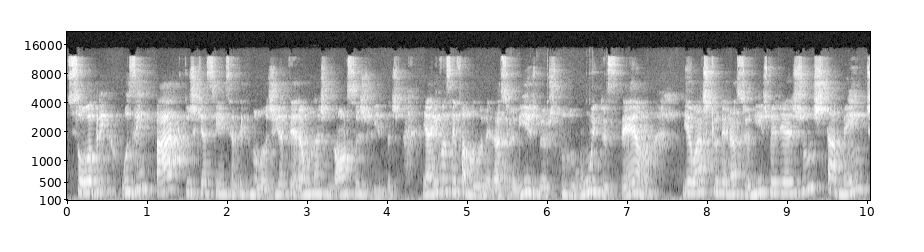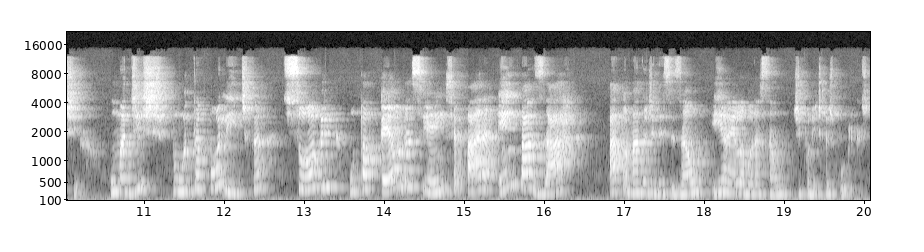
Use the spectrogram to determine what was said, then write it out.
sobre os impactos que a ciência e a tecnologia terão nas nossas vidas. E aí você falou do negacionismo, eu estudo muito esse tema, e eu acho que o negacionismo ele é justamente uma disputa política sobre o papel da ciência para embasar a tomada de decisão e a elaboração de políticas públicas.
